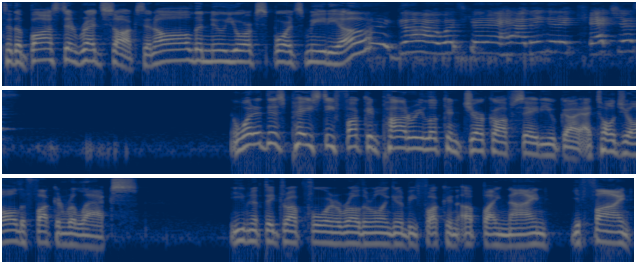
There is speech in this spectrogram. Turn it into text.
to the Boston Red Sox and all the New York sports media. Oh my God, what's going to happen? Are they going to catch us? And what did this pasty fucking powdery looking jerk off say to you guys? I told you all to fucking relax. Even if they drop four in a row, they're only going to be fucking up by nine. You're fine.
